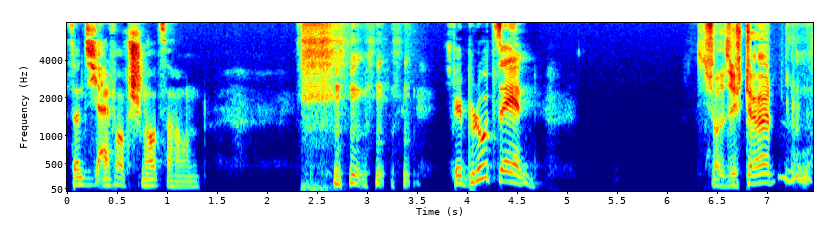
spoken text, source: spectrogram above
Sollen sich einfach auf Schnauze hauen. ich will Blut sehen. Soll sich töten.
